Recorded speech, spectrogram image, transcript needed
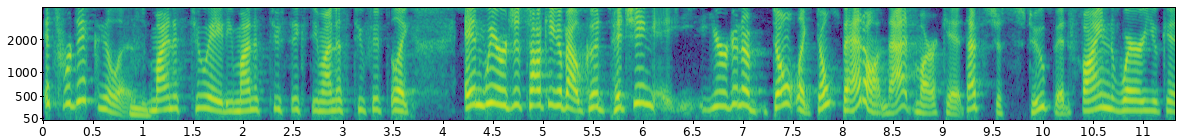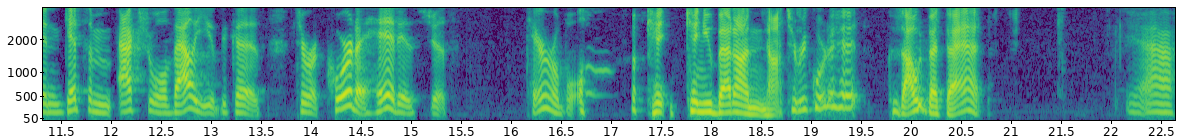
It's ridiculous. Mm. Minus 280, minus 260, minus 250. Like, and we were just talking about good pitching. You're going to, don't like, don't bet on that market. That's just stupid. Find where you can get some actual value because to record a hit is just terrible. can, can you bet on not to record a hit? Because I would bet that. Yeah.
